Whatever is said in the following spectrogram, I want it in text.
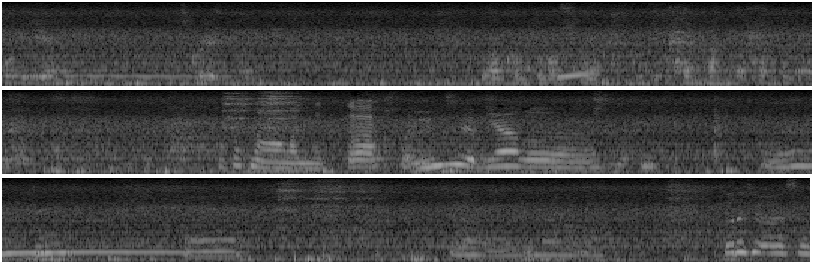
for a year. It's crazy, right? Welcome to Bosnia. Tapos nangangalmot ka. Mm, love niya ako. Mm. Para siya aso.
